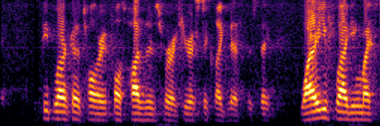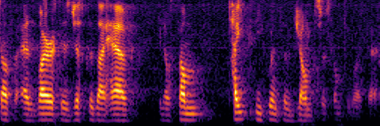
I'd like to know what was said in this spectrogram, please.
right? People aren't going to tolerate false positives for a heuristic like this. They say, why are you flagging my stuff as viruses just because I have, you know, some tight sequence of jumps or something like that?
